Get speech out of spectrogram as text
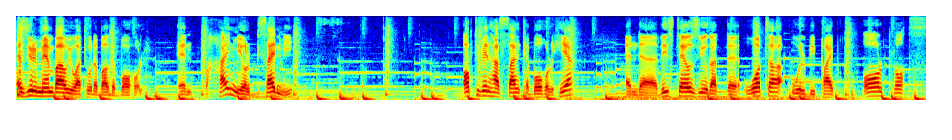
As you remember, we were told about the borehole and behind me or beside me, Optiven has sunk a borehole here, and uh, this tells you that the water will be piped to all plots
